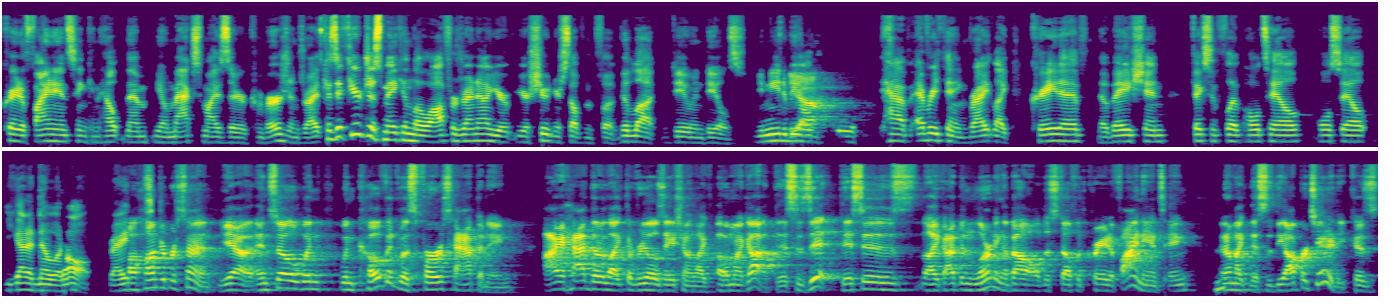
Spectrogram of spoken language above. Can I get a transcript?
creative financing can help them, you know, maximize their conversions, right? Because if you're just making low offers right now, you're you're shooting yourself in the foot. Good luck doing deals. You need to be yeah. able to have everything, right? Like creative, novation, fix and flip, wholesale, wholesale. You got to know it all, right? A hundred percent, yeah. And so when when COVID was first happening I had the like the realization I'm like, oh my God, this is it. This is like I've been learning about all this stuff with creative financing. Mm-hmm. And I'm like, this is the opportunity. Cause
